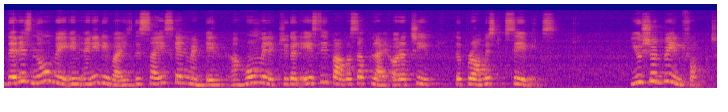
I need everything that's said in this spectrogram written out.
There is no way in any device this size can maintain a home electrical AC power supply or achieve the promised savings. You should be informed.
